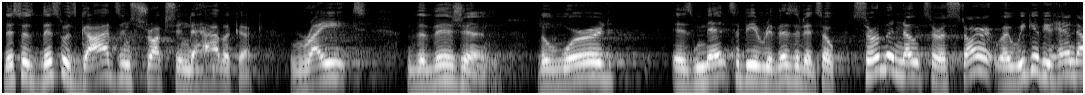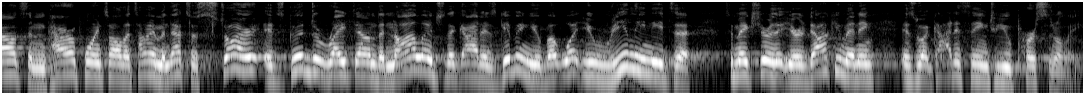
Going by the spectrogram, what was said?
This was, this was God's instruction to Habakkuk. Write the vision. The word is meant to be revisited. So, sermon notes are a start. We give you handouts and PowerPoints all the time, and that's a start. It's good to write down the knowledge that God is giving you, but what you really need to, to make sure that you're documenting is what God is saying to you personally.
